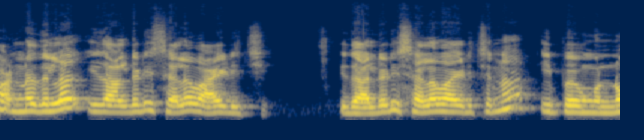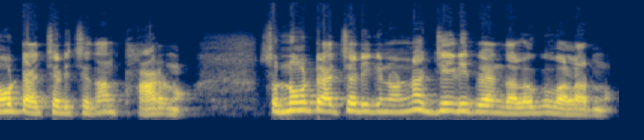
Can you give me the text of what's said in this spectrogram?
பண்ணதில் இது ஆல்ரெடி செலவாயிடுச்சு. இது ஆல்ரெடி செலவாயிடுச்சுன்னா இப்போ இவங்க நோட்டு அச்சடித்து தான் தரணும் ஸோ நோட்டு அச்சடிக்கணும்னா ஜிடிபி அந்த அளவுக்கு வளரணும்.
